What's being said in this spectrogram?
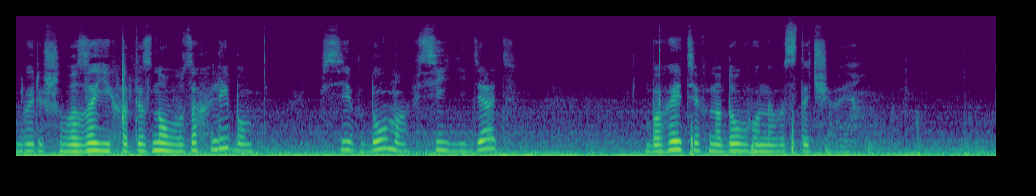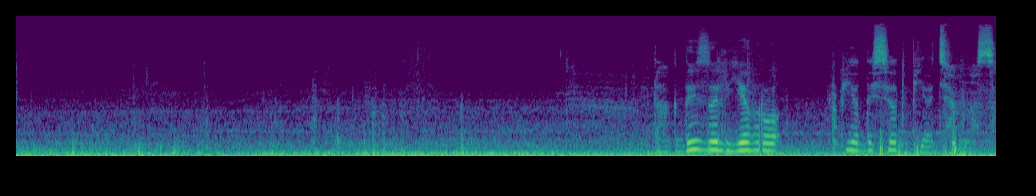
Вирішила заїхати знову за хлібом. Всі вдома, всі їдять. Багетів надовго не вистачає. Так, дизель євро 55 у нас.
